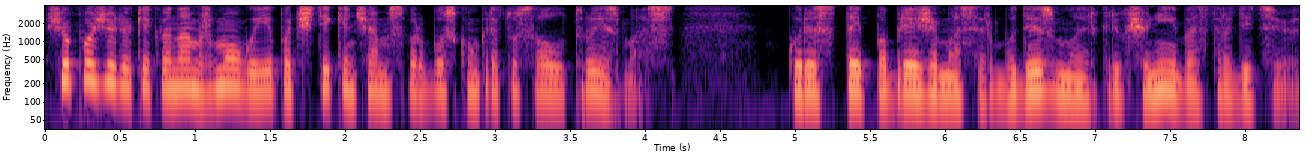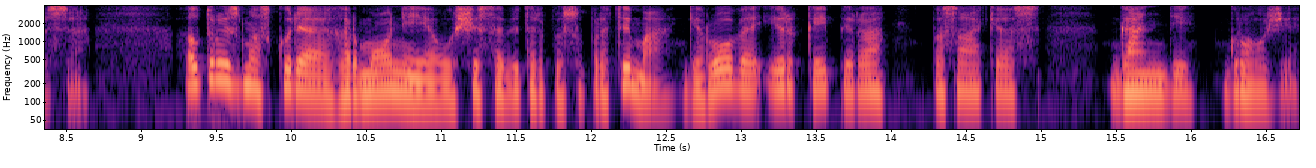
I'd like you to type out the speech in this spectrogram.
Šiuo požiūriu kiekvienam žmogui, ypač tikinčiam, svarbus konkretus altruizmas, kuris taip pabrėžiamas ir budizmo, ir krikščionybės tradicijose Altruizmas kuria harmoniją už šį savitarpio supratimą, gerovę ir, kaip yra pasakęs Gandhi, grožį.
